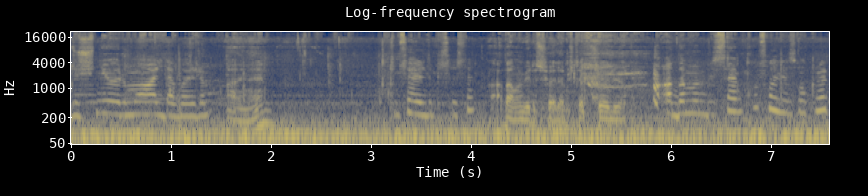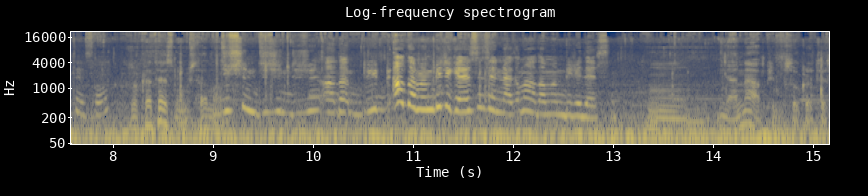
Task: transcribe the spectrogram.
Düşünüyorum o halde varım. Aynen. Kim söyledi bu sözü? Adamın biri söylemiş de söylüyor. Adamın bir sen koskoca Sokrates ol. Sokrates miymiş tamam. Düşün düşün düşün. Adam, bir, bir adamın biri gelsin senin aklına adamın biri desin. Hmm. Ya ne yapayım Sokrates?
